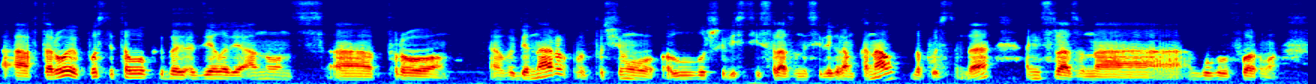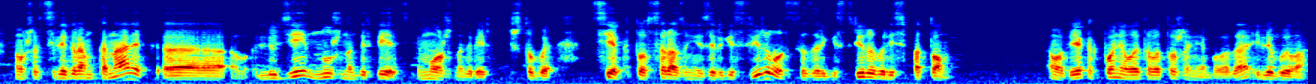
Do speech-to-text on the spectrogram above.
А второе, после того, когда делали анонс а, про вебинар, вот почему лучше вести сразу на телеграм-канал, допустим, да, а не сразу на Google форму. Потому что в телеграм-канале э, людей нужно греть, и можно греть, чтобы те, кто сразу не зарегистрировался, зарегистрировались потом. Вот, я как понял, этого тоже не было, да, или было?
